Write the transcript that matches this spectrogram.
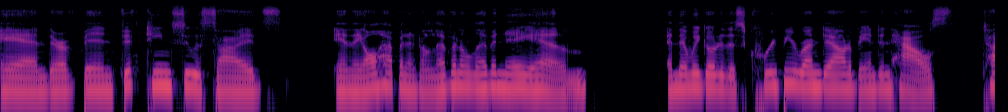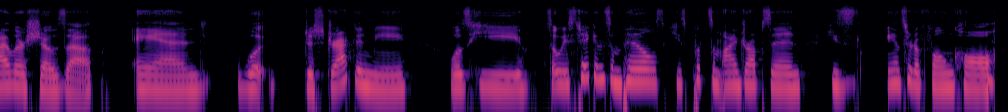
and there have been 15 suicides, and they all happen at 11 11 a.m. And then we go to this creepy rundown abandoned house. Tyler shows up, and what distracted me was he so he's taken some pills, he's put some eye drops in, he's answered a phone call.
